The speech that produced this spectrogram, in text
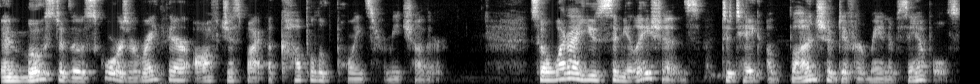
And most of those scores are right there off just by a couple of points from each other. So when I use simulations to take a bunch of different random samples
